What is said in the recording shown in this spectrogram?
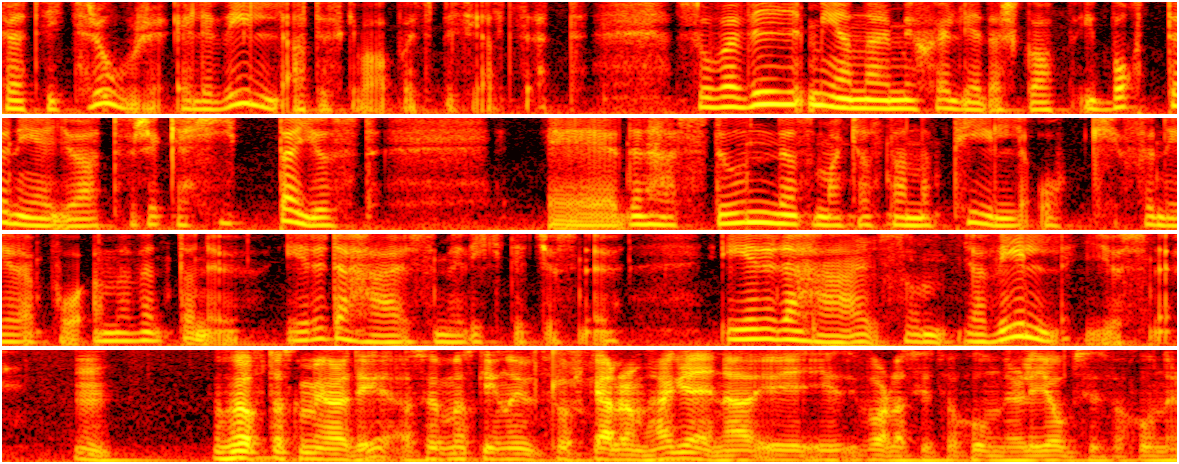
för att vi tror eller vill att det ska vara på ett speciellt sätt. Så vad vi menar med självledarskap i botten är ju att försöka hitta just eh, den här stunden som man kan stanna till och fundera på, ja men vänta nu, är det det här som är viktigt just nu? Är det det här som jag vill just nu? Mm. Och hur ofta ska man göra det? Alltså man ska in och utforska alla de här grejerna i, i vardagssituationer eller jobbsituationer.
